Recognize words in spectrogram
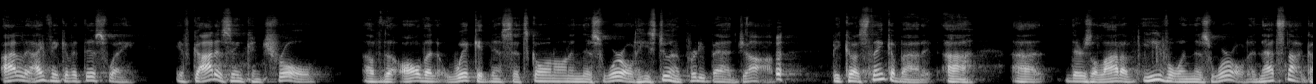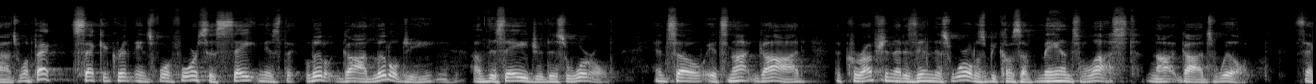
I, I think of it this way: if God is in control of the all the wickedness that's going on in this world, He's doing a pretty bad job. because think about it: uh, uh, there's a lot of evil in this world, and that's not God's will. In fact, 2 Corinthians four four says Satan is the little God, little g, of this age or this world, and so it's not God. The corruption that is in this world is because of man's lust, not God's will. 2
